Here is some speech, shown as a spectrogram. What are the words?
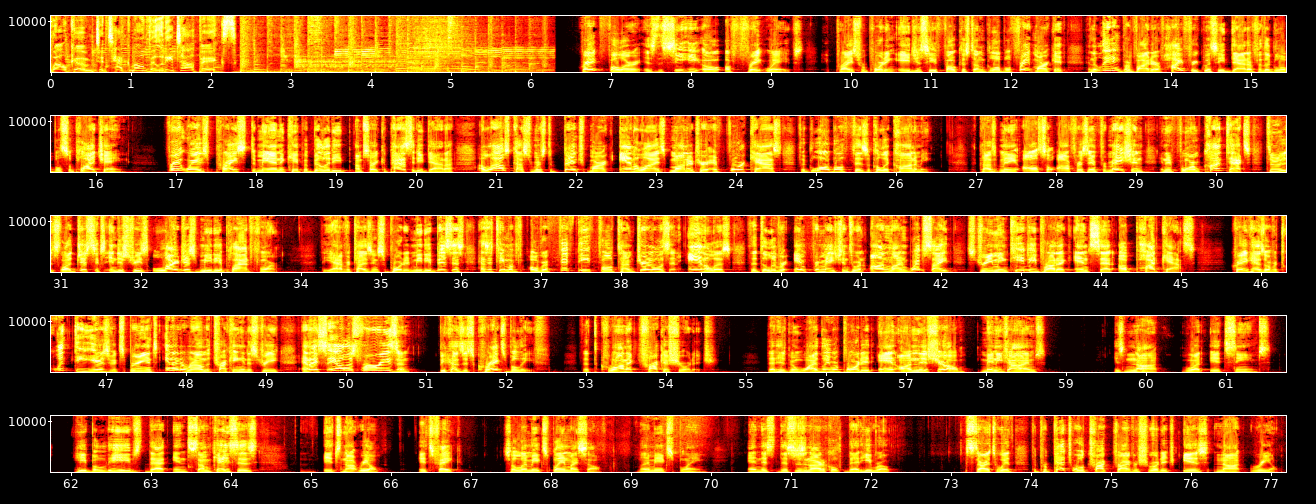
Welcome to Tech Mobility Topics. Craig Fuller is the CEO of FreightWaves, a price reporting agency focused on global freight market and the leading provider of high frequency data for the global supply chain. FreightWaves' price, demand, and capability, I'm sorry, capacity data allows customers to benchmark, analyze, monitor, and forecast the global physical economy. Company also offers information and informed context through its logistics industry's largest media platform. The advertising supported media business has a team of over 50 full time journalists and analysts that deliver information through an online website, streaming TV product, and set of podcasts. Craig has over 20 years of experience in and around the trucking industry, and I say all this for a reason because it's Craig's belief that the chronic trucker shortage that has been widely reported and on this show many times is not what it seems. He believes that in some cases it's not real, it's fake. So let me explain myself. Let me explain. And this this is an article that he wrote starts with the perpetual truck driver shortage is not real.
